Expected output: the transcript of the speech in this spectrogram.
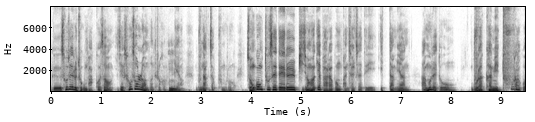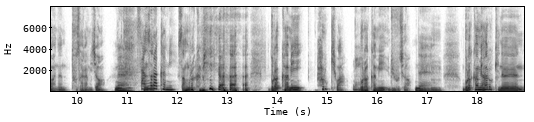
그 소재를 조금 바꿔서 이제 소설로 한번 들어가 볼게요. 음. 문학 작품으로 전공투 세대를 비정하게 바라본 관찰자들이 있다면 아무래도 무라카미 투라고 하는 두 사람이죠. 네. 쌍무라카미. 쌍무라카미 무라카미 하루키와 네. 무라카미 류죠. 네. 음. 무라카미 하루키는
